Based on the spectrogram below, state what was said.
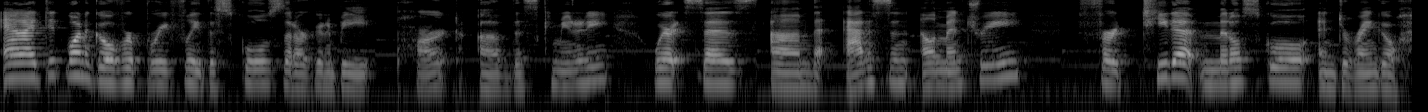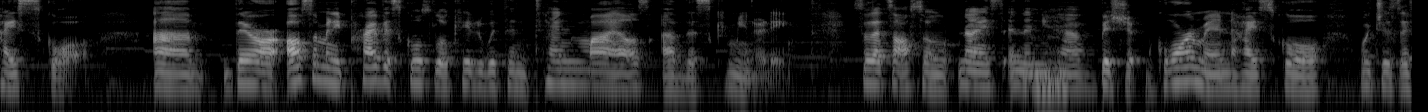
And I did want to go over briefly the schools that are going to be part of this community, where it says um, that Addison Elementary, Fertitta Middle School, and Durango High School. Um, there are also many private schools located within 10 miles of this community. So that's also nice. And then mm-hmm. you have Bishop Gorman High School, which is a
